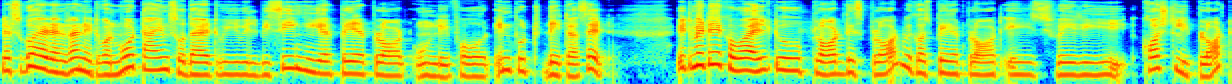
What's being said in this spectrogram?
Let's go ahead and run it one more time so that we will be seeing here pair plot only for input data set. It may take a while to plot this plot because pair plot is very costly plot.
